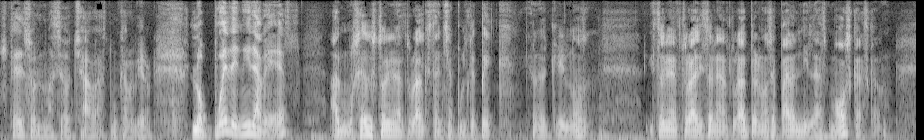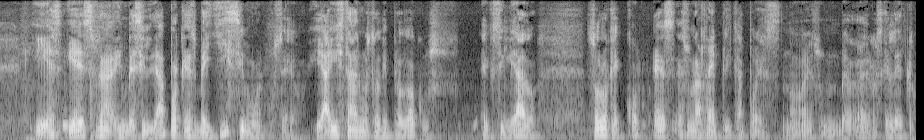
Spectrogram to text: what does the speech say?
ustedes son demasiado chavas, nunca lo vieron. Lo pueden ir a ver al Museo de Historia Natural que está en Chapultepec, en el que no... Historia natural, historia natural, pero no se paran ni las moscas, cabrón. Y es, y es una imbecilidad porque es bellísimo el museo y ahí está nuestro Diplodocus, exiliado. Solo que es, es una réplica, pues, no es un verdadero esqueleto.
